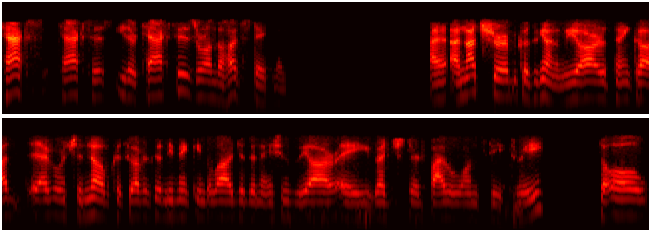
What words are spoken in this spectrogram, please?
tax taxes, either taxes or on the HUD statement? I, I'm not sure because again, we are. Thank God, everyone should know because whoever's going to be making the larger donations, we are a registered 501c3. So all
